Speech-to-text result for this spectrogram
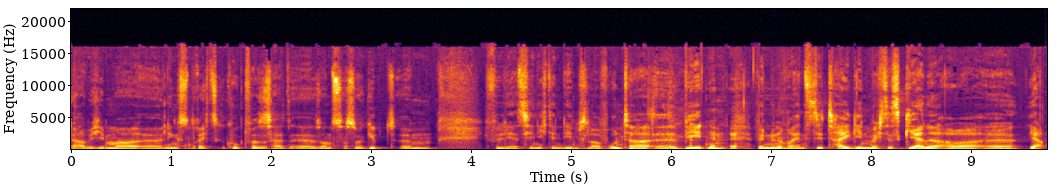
da habe ich immer äh, links und rechts geguckt, was es halt äh, sonst noch so gibt. Ähm, ich will jetzt hier nicht den Lebenslauf runterbeten. Äh, Wenn du nochmal ins Detail gehen möchtest, gerne. Aber äh, ja,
